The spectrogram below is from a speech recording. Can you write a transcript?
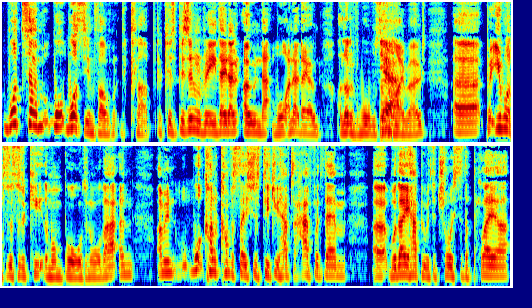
What um what was the involvement of the club? Because presumably they don't own that wall. I know they own a lot of walls on Yeah. High Road, uh, but you wanted to sort of keep them on board and all that. And I mean, what kind of conversations did you have to have with them? Uh, were they happy with the choice of the player?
